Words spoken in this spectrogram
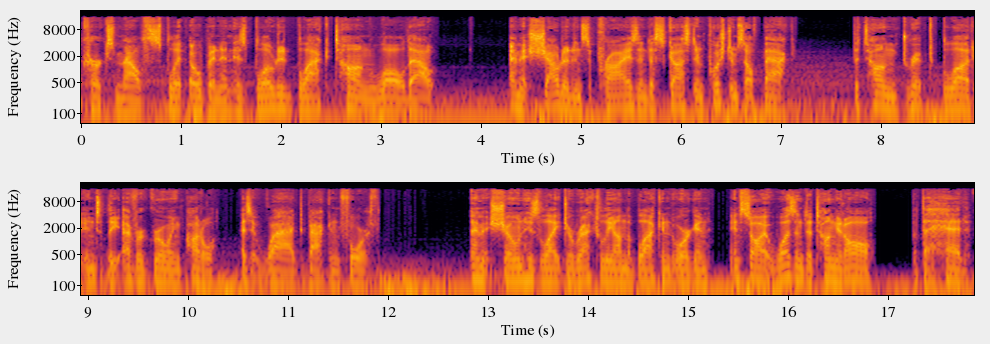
Kirk's mouth split open and his bloated black tongue lolled out. Emmett shouted in surprise and disgust and pushed himself back. The tongue dripped blood into the ever growing puddle as it wagged back and forth. Emmett shone his light directly on the blackened organ and saw it wasn't a tongue at all, but the head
